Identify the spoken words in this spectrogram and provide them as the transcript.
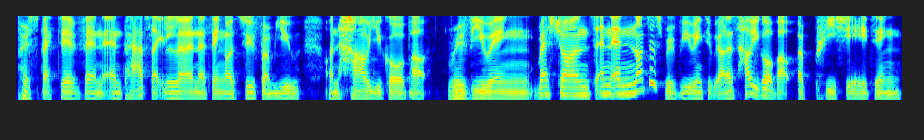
perspective and and perhaps like learn a thing or two from you on how you go about reviewing restaurants and and not just reviewing to be honest how you go about appreciating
